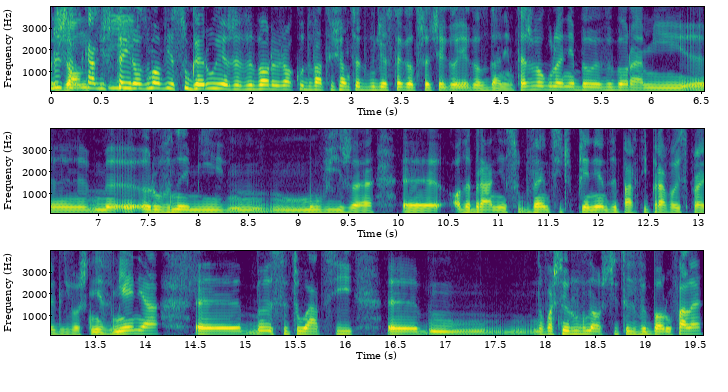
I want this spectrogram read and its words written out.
Ryszard Kalisz w tej i- rozmowie sugeruje, że wybory roku 2023 jego zdaniem też w ogóle nie były wyborami równymi. Mówi, że y, odebranie subwencji czy pieniędzy partii Prawo i Sprawiedliwość nie zmienia m, sytuacji m, no właśnie równości tych wyborów, ale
